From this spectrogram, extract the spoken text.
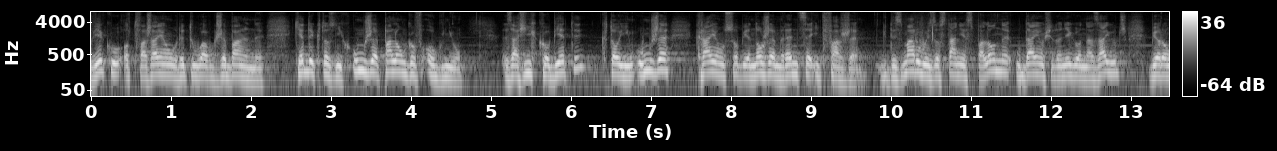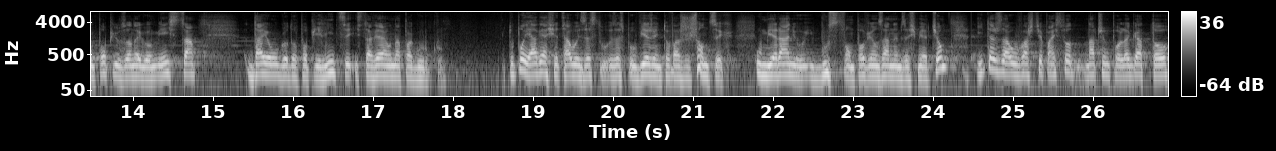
wieku, odtwarzają rytuał grzebalny. Kiedy kto z nich umrze, palą go w ogniu zaś ich kobiety, kto im umrze, krają sobie nożem ręce i twarze. Gdy zmarły zostanie spalony, udają się do niego na zajutrz, biorą popiół z onego miejsca, dają go do popielnicy i stawiają na pagórku. Tu pojawia się cały zespół, zespół wierzeń towarzyszących umieraniu i bóstwom powiązanym ze śmiercią. I też zauważcie Państwo, na czym polega to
